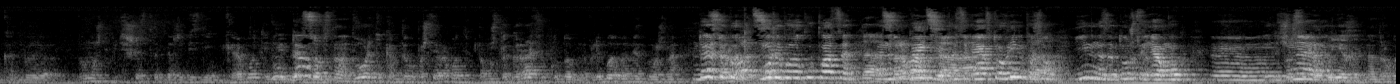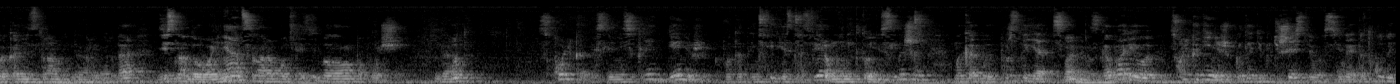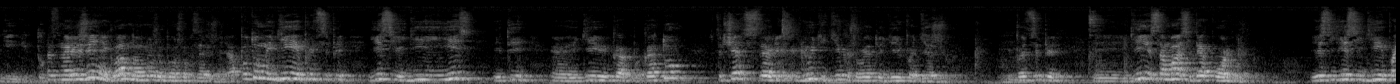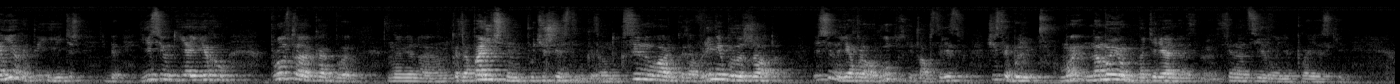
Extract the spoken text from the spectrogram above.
как бы вы можете путешествовать даже без денег. Работать, ну, да. собственно, дворником вы пошли работать, потому что график удобный. В любой момент можно Да, сорваться. можно было купаться да, на сорваться, а, Я в то время да. пошел именно за то, что я мог, э, начиная... уехать на другой конец страны, например, да. Здесь надо увольняться на работе, а здесь было вам попроще. Да. Вот сколько, если не секрет, денежек, вот эта интересная сфера, мы никто не слышит, мы как бы, просто я с вами разговариваю, сколько денежек вот эти путешествия вас съедают, откуда деньги? Кто... Снаряжение, главное, нужно было, чтобы снаряжение. А потом идея, в принципе, если идея есть, и ты э, идею как бы готов, встречаются люди, те, которые эту идею поддерживают. И, в принципе, идея сама себя кормит. Если есть идея поехать, ты едешь. Если вот я ехал просто как бы наверное, когда по личным путешествиям, когда он к сыну варим, когда время было сжато. Естественно, я брал в отпуске, там средства чисто были на моем материальном финансировании поездки.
